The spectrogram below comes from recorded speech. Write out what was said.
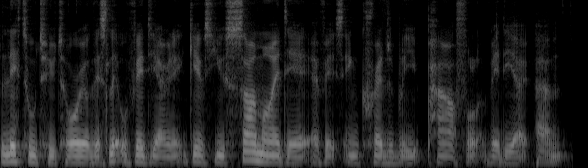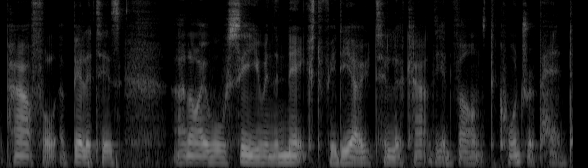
little tutorial this little video and it gives you some idea of its incredibly powerful video um, powerful abilities. And I will see you in the next video to look at the advanced quadruped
